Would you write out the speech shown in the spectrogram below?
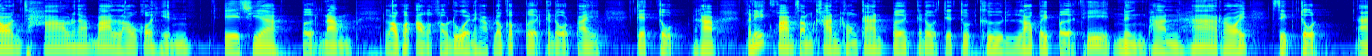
ตอนเช้านะครับ บ้านเราก็เห็นเอเชียเปิดนำเราก็เอากับเขาด้วยนะครับ เราก็เปิดกระโดดไป 7 จุดนะครับ คราวนี้ความสำคัญของการเปิดกระโดด 7 จุด คือเราไปเปิดที่ 1,510 จุดอ่า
